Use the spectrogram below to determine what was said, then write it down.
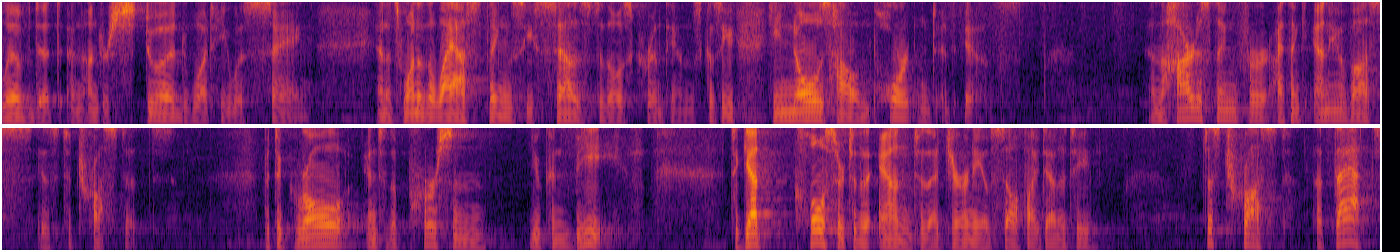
lived it and understood what he was saying. And it's one of the last things he says to those Corinthians because he, he knows how important it is. And the hardest thing for, I think, any of us is to trust it. But to grow into the person you can be, to get closer to the end, to that journey of self identity, just trust that that,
